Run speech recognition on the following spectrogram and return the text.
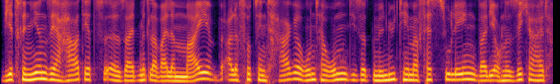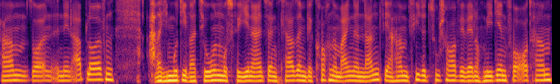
Wir trainieren sehr hart jetzt äh, seit mittlerweile Mai, alle 14 Tage rundherum dieses Menüthema festzulegen, weil die auch eine Sicherheit haben sollen in den Abläufen. Aber die Motivation muss für jeden Einzelnen klar sein. Wir kochen im eigenen Land, wir haben viele Zuschauer, wir werden auch Medien vor Ort haben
